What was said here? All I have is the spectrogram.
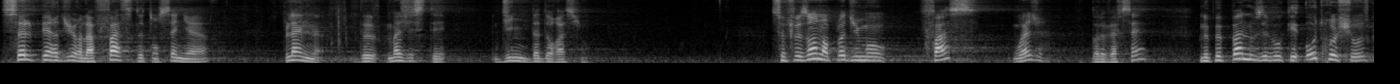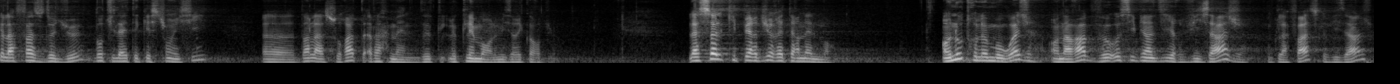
Seule perdure la face de ton Seigneur, pleine de majesté, digne d'adoration. Ce faisant, l'emploi du mot face, ouais, dans le verset, ne peut pas nous évoquer autre chose que la face de Dieu, dont il a été question ici, euh, dans la sourate Rahman, le clément, le miséricordieux. La seule qui perdure éternellement. En outre, le mot waj en arabe veut aussi bien dire visage, donc la face, le visage,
